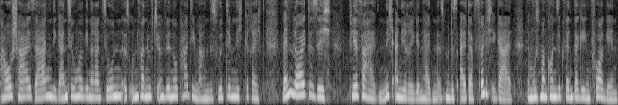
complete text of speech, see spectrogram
pauschal sagen, die ganze junge Generation ist unvernünftig und will nur Party machen. Das wird dem nicht gerecht. Wenn Leute sich Fehlverhalten nicht an die Regeln halten, ist mir das Alter völlig egal. Da muss man konsequent dagegen vorgehen.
